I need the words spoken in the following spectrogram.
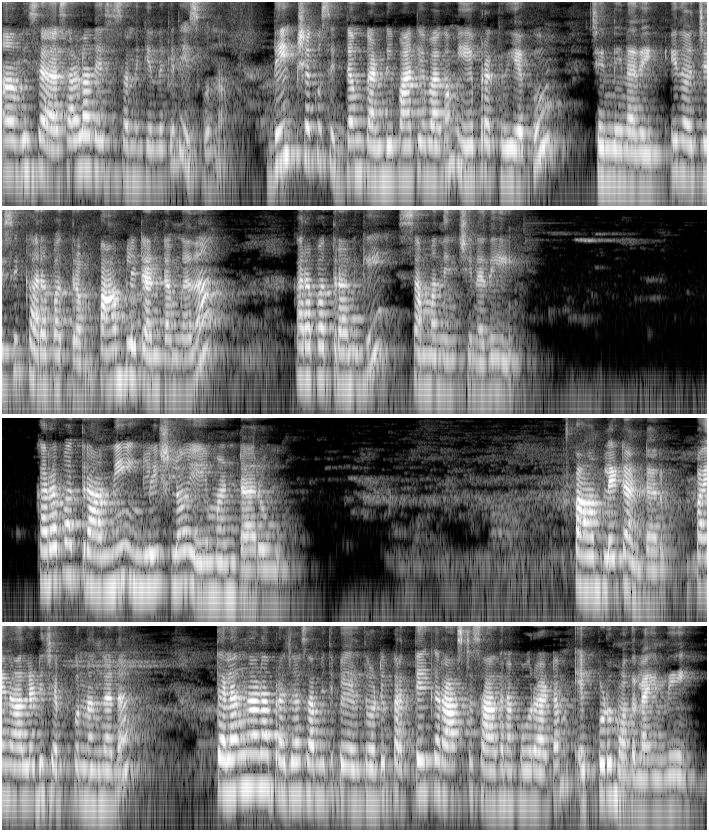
విస సరళాదేశ సంధి కిందకి తీసుకుందాం. దీక్షకు సిద్ధం కండి. పాఠ్యభాగం ఏ ప్రక్రియకు చెందినది? ఇది వచ్చేసి కరపత్రం. పాంప్లెట్ అంటాం కదా? కరపత్రానికి సంబంధించినది. కరపత్రాన్ని ఇంగ్లీష్లో ఏమంటారు? పాంప్లెట్ అంటారు. పైన ఆల్రెడీ చెప్పుకున్నాం కదా? తెలంగాణ ప్రజా సమితి పేరుతోటి ప్రత్యేక రాష్ట్ర సాధన పోరాటం ఎప్పుడు మొదలైంది?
